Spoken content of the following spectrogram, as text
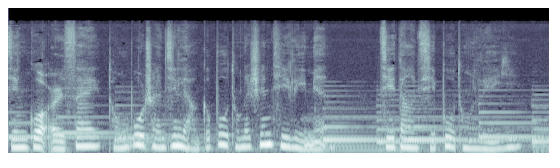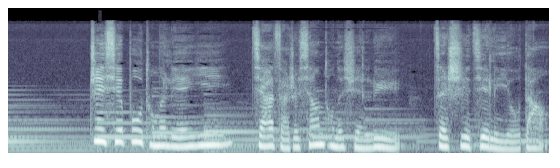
经过耳塞同步传进两个不同的身体里面，激荡起不同的涟漪。这些不同的涟漪夹杂着相同的旋律，在世界里游荡。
